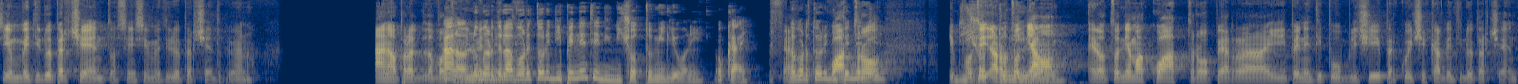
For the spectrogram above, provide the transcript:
Sì, un 22%, sì, sì, un 22% più o meno. Ah no, però Ah no, il numero dei lavoratori dipendenti è di 18 milioni. Ok. Perfetto. Lavoratori 4... dipendenti... Ipoti- arrotondiamo, arrotondiamo a 4 per uh, i dipendenti pubblici, per cui circa il 22%.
